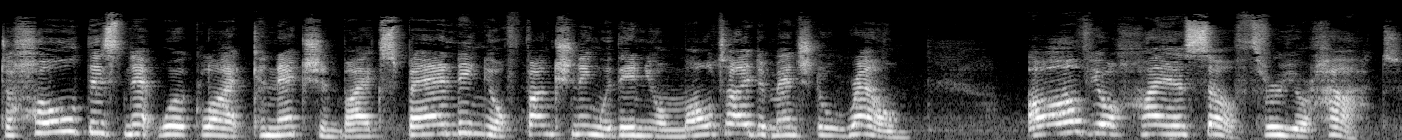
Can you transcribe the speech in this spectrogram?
to hold this network like connection by expanding your functioning within your multidimensional realm of your higher self through your heart.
